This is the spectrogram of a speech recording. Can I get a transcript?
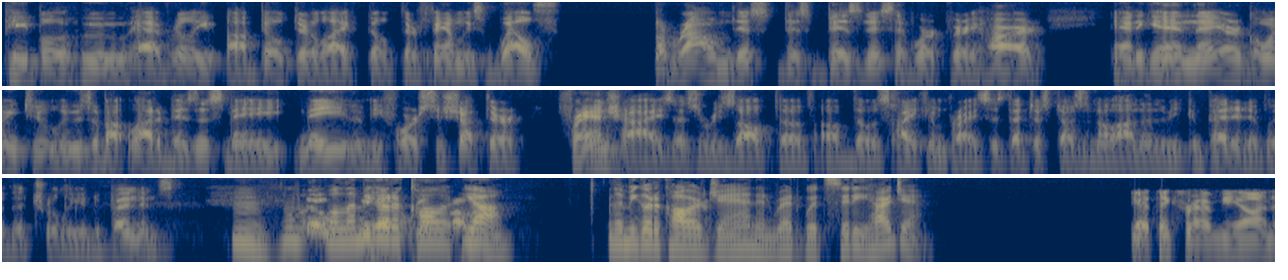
people who have really uh, built their life, built their family's wealth around this this business, have worked very hard, and again, they are going to lose about a lot of business. May may even be forced to shut their franchise as a result of of those hiking prices. That just doesn't allow them to be competitive with a truly independence. Hmm. So well, let me go to caller. Yeah, let me go to caller Jan in Redwood City. Hi, Jan. Yeah, thanks for having me on.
